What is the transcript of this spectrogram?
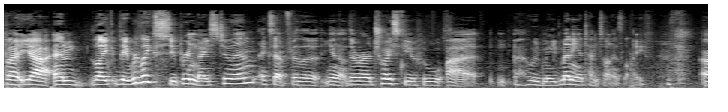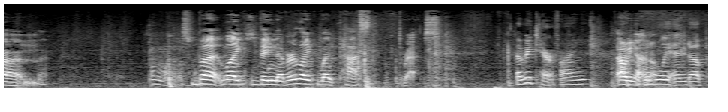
But yeah, and like they were like super nice to him, except for the you know there were a choice few who uh who made many attempts on his life, um. I'm one of those. But like they never like went past threats. That'd be terrifying. Oh, I'd yeah, no. probably end up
